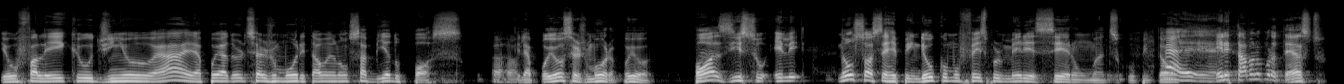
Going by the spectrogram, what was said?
eu falei que o Dinho, ah, é apoiador do Sérgio Moro e tal, eu não sabia do pós. Aham. Ele apoiou o Sérgio Moro? Apoiou. Pós isso, ele não só se arrependeu, como fez por merecer uma desculpa. Então, É, é, ele tava no protesto.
